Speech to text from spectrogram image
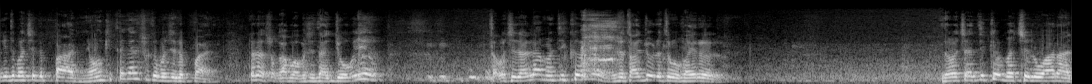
Kita baca depan. Orang kita kan suka baca depan. Dah dah suka khabar baca tajuk je Tak baca dalam artikel ni. Baca tajuk dah terus viral. Dah baca artikel Baca luaran.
